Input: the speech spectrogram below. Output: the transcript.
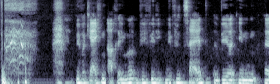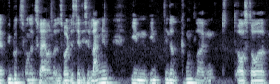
wir vergleichen nachher immer, wie viel, wie viel Zeit wir in äh, Überzone 2 waren, weil du solltest ja diese langen in, in, in der Grundlagenausdauer,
